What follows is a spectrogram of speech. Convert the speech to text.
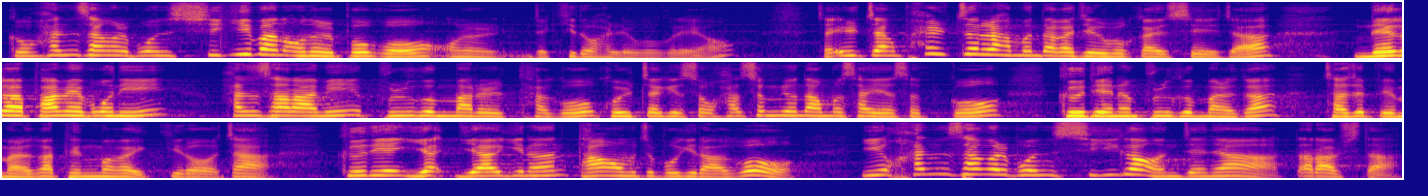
그 환상을 본 시기만 오늘 보고 오늘 이제 기도하려고 그래요. 자, 1장 8절을 한번 다 같이 읽어볼까요? 시작. 내가 밤에 보니 한 사람이 붉은 말을 타고 골짜기 속 화석류 나무 사이에 섰고 그 뒤에는 붉은 말과 자줏빛 말과 백마가 있기로 자, 그 이야, 이야기는 다음 주 보기라고 이 환상을 본 시기가 언제냐? 따라합시다.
